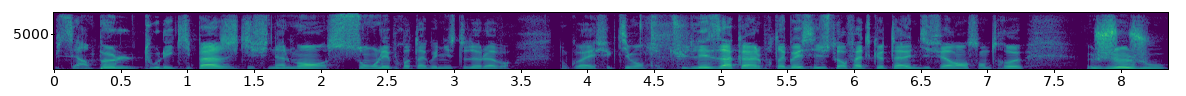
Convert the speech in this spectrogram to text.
c'est un peu tout l'équipage qui finalement sont les protagonistes de l'œuvre. Donc ouais, effectivement, tu, tu les as quand même le protagoniste. C'est juste qu'en fait que tu as une différence entre je joue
